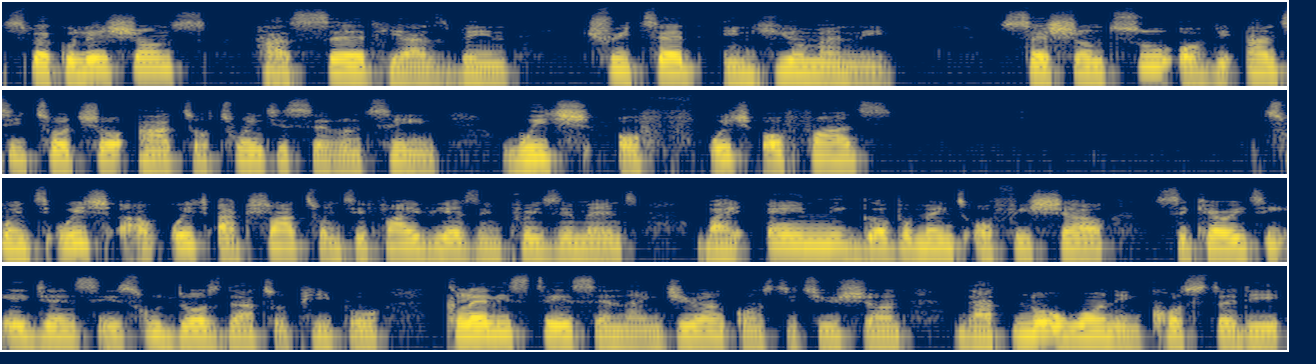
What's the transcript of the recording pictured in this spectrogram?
speculations has said he has been treated inhumanly. Section 2 of the Anti-Torture Act of 2017, which of which offers 20 which uh, which attract 25 years imprisonment by any government official security agencies who does that to people clearly states in Nigerian constitution that no one in custody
